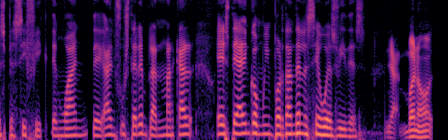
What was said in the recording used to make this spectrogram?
específic d'enguany, d'any fuster, en plan marcar este any com important en les seues vides. Ja, bueno,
